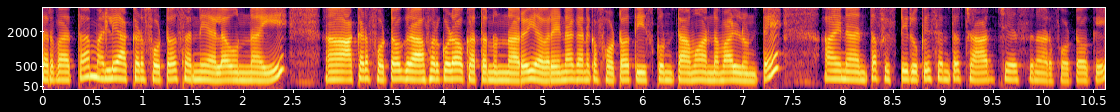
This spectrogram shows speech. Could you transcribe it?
తర్వాత మళ్ళీ అక్కడ ఫొటోస్ అన్నీ ఎలా ఉన్నాయి? అక్కడ ఫోటోగ్రాఫర్ కూడా ఒక అతను ఉన్నారు. ఎవరైనా కనుక ఫోటో తీసుకుంటాము అన్నవాళ్ళు ఉంటే ఆయన ఎంత ఫిఫ్టీ రూపీస్ ఎంతో ఛార్జ్ చేస్తున్నారు ఫోటోకి.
